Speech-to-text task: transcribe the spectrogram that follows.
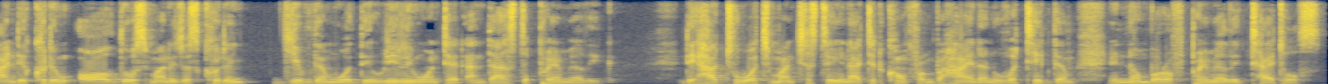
and they couldn't, all those managers couldn't give them what they really wanted, and that's the Premier League. They had to watch Manchester United come from behind and overtake them in number of Premier League titles.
